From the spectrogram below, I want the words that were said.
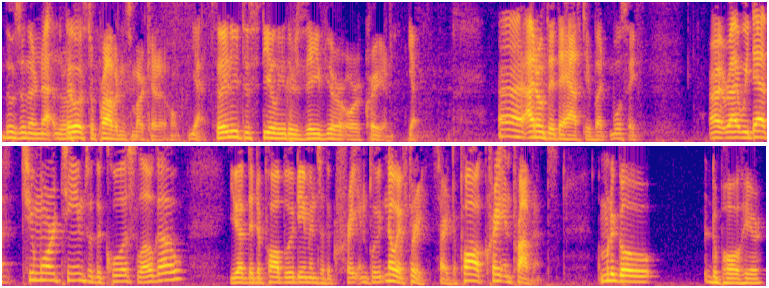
Those are their net. They lost to Providence and Marquette at home. Yes. So they need to steal either Xavier or Creighton. Yep. Uh, I don't think they have to, but we'll see. All right, right. We have two more teams with the coolest logo. You have the DePaul Blue Demons or the Creighton Blue. No, we have three. Sorry, DePaul, Creighton, Providence. I'm gonna go DePaul here,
